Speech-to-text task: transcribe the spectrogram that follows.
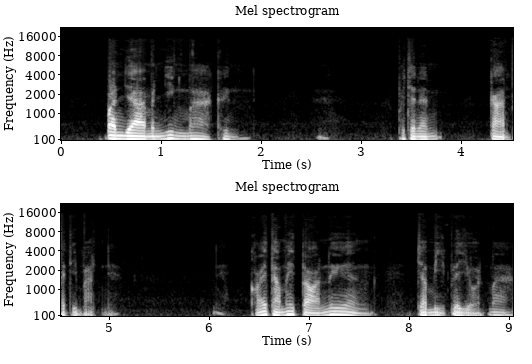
ๆ ปัญญามันยิ่งมากขึ้น เพราะฉะนั้นการปฏิบัติเนี่ย ขอให้ทำให้ต่อเนื่องจะมีประโยชน์มาก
